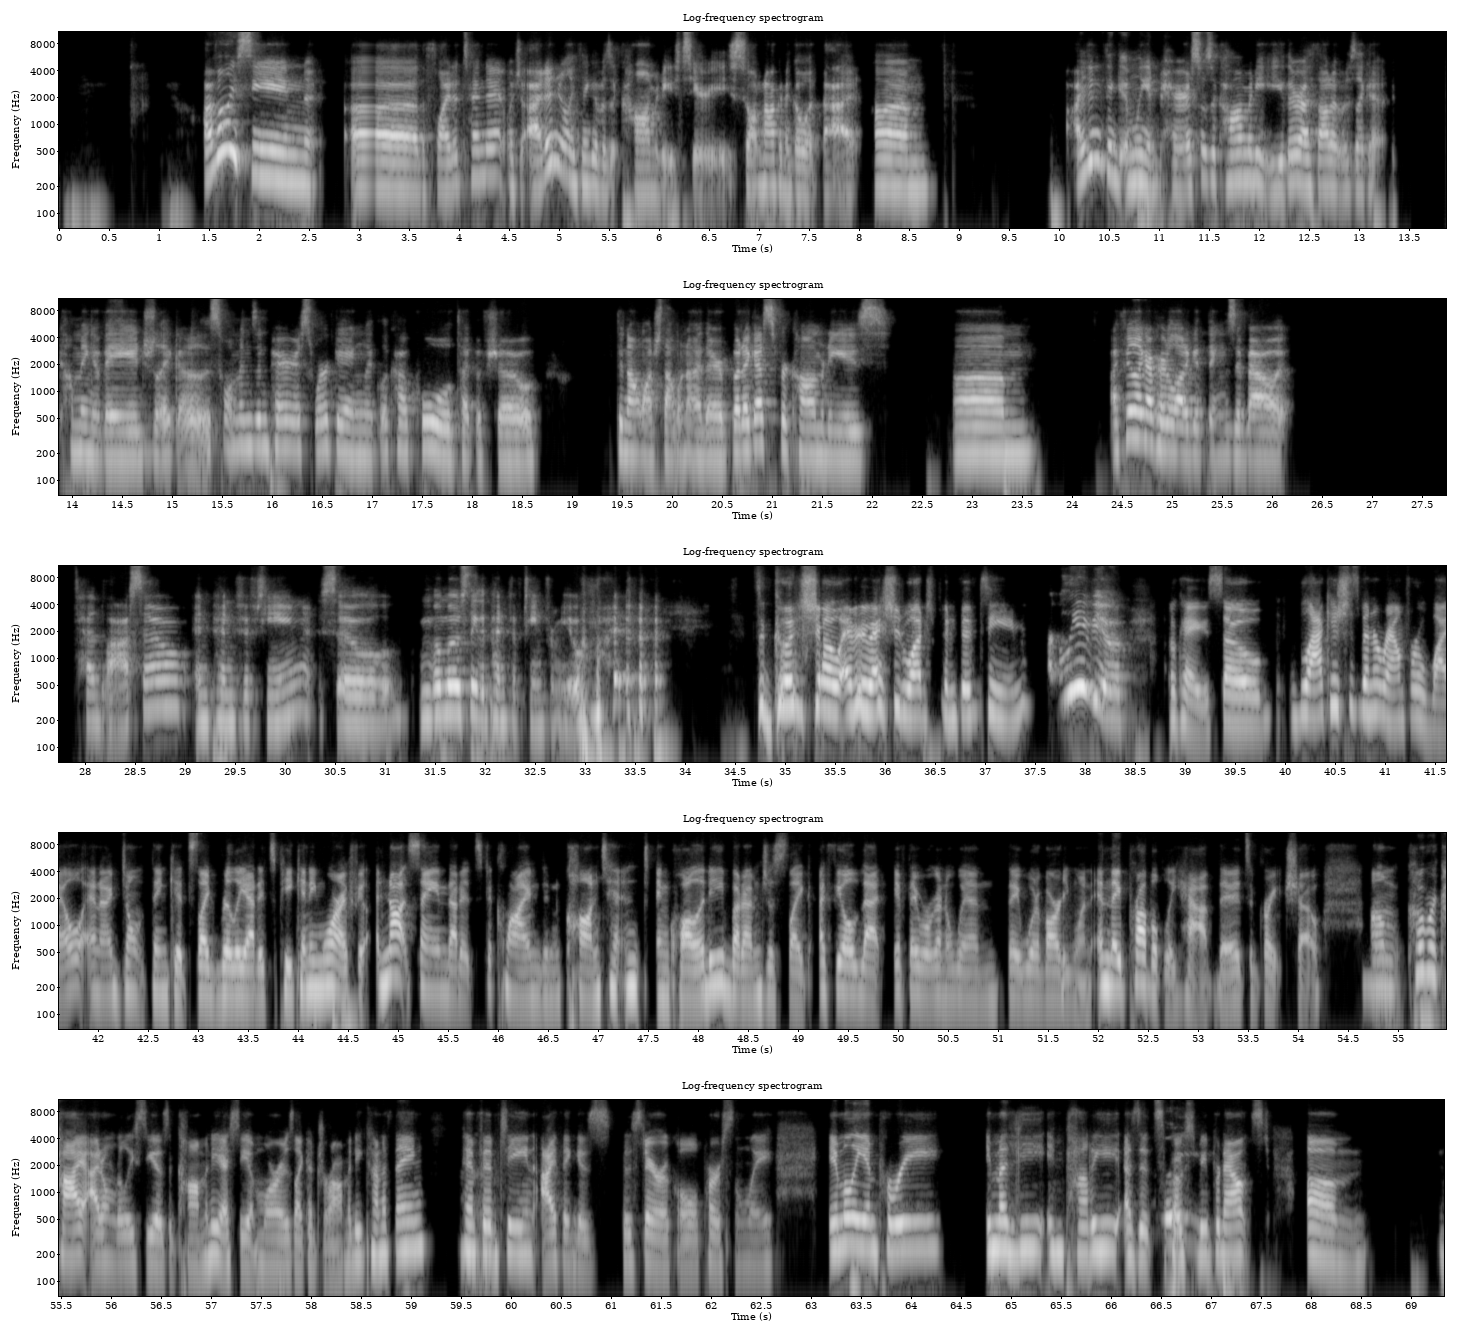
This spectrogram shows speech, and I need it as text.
I've only seen uh the flight attendant which i didn't really think of as a comedy series so i'm not going to go with that. Um i didn't think emily in paris was a comedy either. I thought it was like a coming of age like oh this woman's in paris working like look how cool type of show. Did not watch that one either but i guess for comedies um i feel like i've heard a lot of good things about Ted Lasso and Pen 15. So mostly the Pen 15 from you. But it's a good show. Everybody should watch Pen 15. I believe you. Okay, so Blackish has been around for a while, and I don't think it's like really at its peak anymore. I feel I'm not saying that it's declined in content and quality, but I'm just like, I feel that if they were going to win, they would have already won, and they probably have. It's a great show. Mm-hmm. Um, Cobra Kai, I don't really see as a comedy, I see it more as like a dramedy kind of thing. Pen 15, I think is hysterical personally. Emily in Paris, Emily in Paris, as it's supposed to be pronounced. Um,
